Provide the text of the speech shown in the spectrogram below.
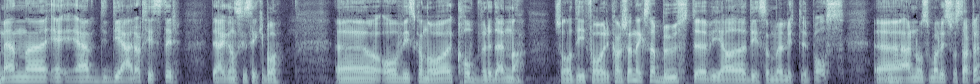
Men uh, jeg, jeg, de- er artister. Det er jeg ganske sikker på. Eh, og vi skal nå covre den, da. Sånn at de får kanskje en ekstra boost eh, via de som lytter på oss. Mm. Er det noen som har lyst til å starte?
